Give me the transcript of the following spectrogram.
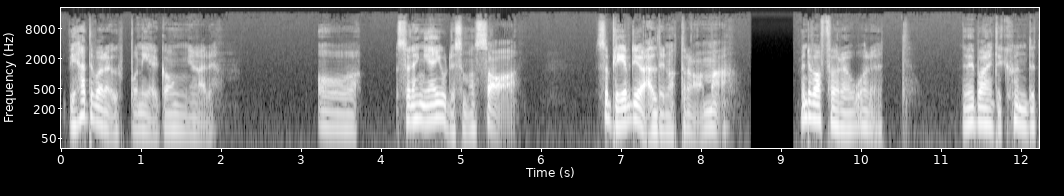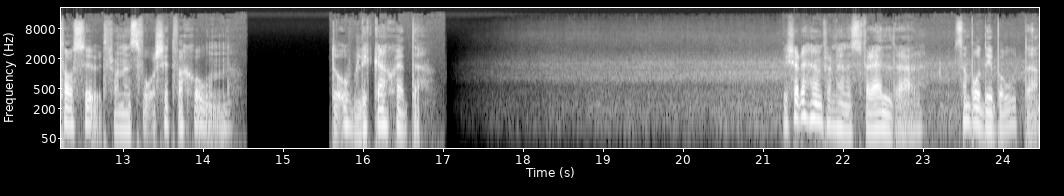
Vi hade våra upp och nedgångar. Och så länge jag gjorde som hon sa så blev det ju aldrig något drama. Men det var förra året när vi bara inte kunde ta oss ut från en svår situation. Då olyckan skedde. Vi körde hem från hennes föräldrar som bodde i Boden.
